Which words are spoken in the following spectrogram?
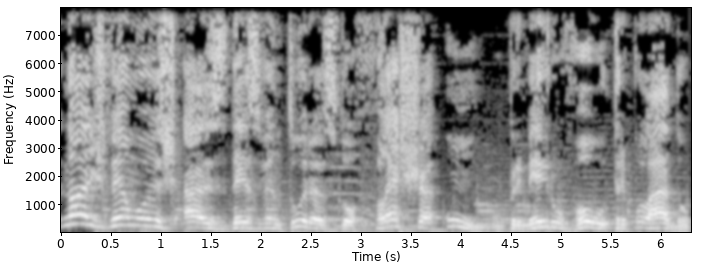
Nós vemos as desventuras do Flecha 1, o primeiro voo tripulado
